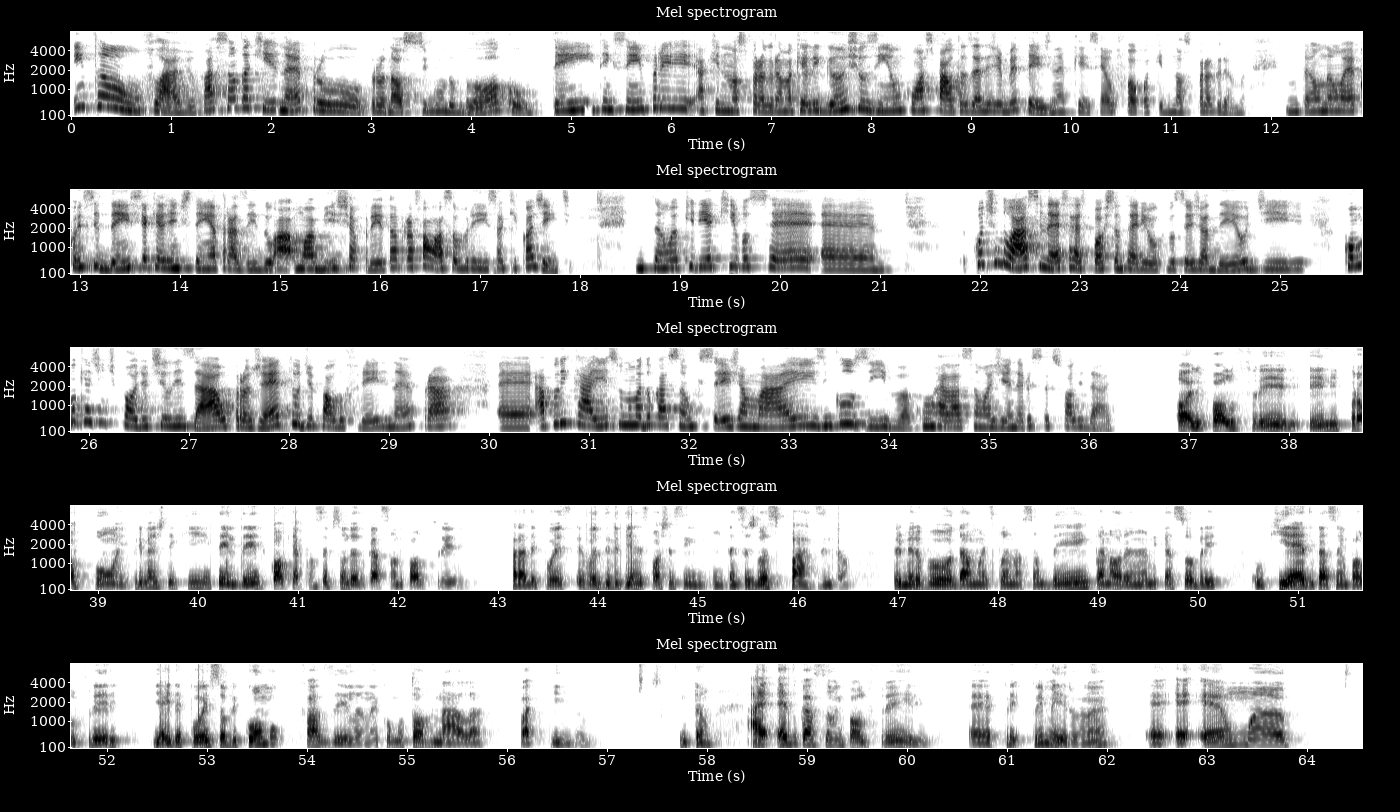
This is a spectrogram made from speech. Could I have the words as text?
Então, Flávio, passando aqui, né, pro, pro nosso segundo bloco, tem, tem sempre aqui no nosso programa aquele ganchozinho com as pautas LGBTs, né? Porque esse é o foco aqui do nosso programa. Então, não é coincidência que a gente tenha trazido uma bicha preta para falar sobre isso aqui com a gente. Então, eu queria que você é, continuasse nessa resposta anterior que você já deu de como que a gente pode utilizar o projeto de Paulo Freire, né, para é, aplicar isso numa educação que seja mais inclusiva com relação a gênero e sexualidade? Olha, Paulo Freire, ele propõe, primeiro a gente tem que entender qual que é a concepção da educação de Paulo Freire, para depois, eu vou dividir a resposta assim, nessas duas partes, então. Primeiro vou dar uma explanação bem panorâmica sobre o que é educação em Paulo Freire, e aí depois sobre como fazê-la, né, como torná-la factível. Então, a educação em Paulo Freire, é, pr primeiro, né, é, é, é, uma,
